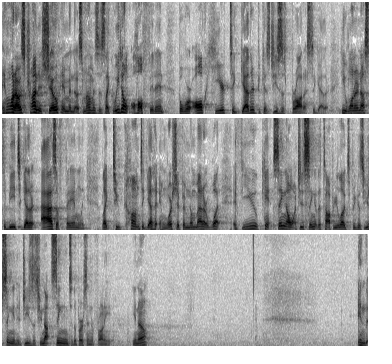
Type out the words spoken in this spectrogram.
And what I was trying to show him in those moments is like, we don't all fit in, but we're all here together because Jesus brought us together. He wanted us to be together as a family, like to come together and worship Him no matter what. If you can't sing, I want you to sing at the top of your lungs because you're singing to Jesus. You're not singing to the person in front of you, you know? And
